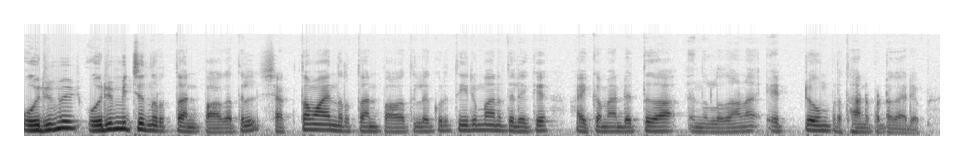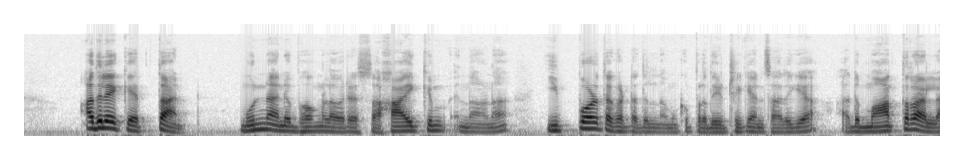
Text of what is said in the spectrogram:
ഒരുമി ഒരുമിച്ച് നിർത്താൻ പാകത്തിൽ ശക്തമായി നിർത്താൻ പാകത്തിലേക്ക് ഒരു തീരുമാനത്തിലേക്ക് ഹൈക്കമാൻഡ് എത്തുക എന്നുള്ളതാണ് ഏറ്റവും പ്രധാനപ്പെട്ട കാര്യം. അതിലേക്ക് എത്താൻ മുൻ അനുഭവങ്ങൾ അവരെ സഹായിക്കും എന്നാണ് ഇപ്പോഴത്തെ ഘട്ടത്തിൽ നമുക്ക് പ്രതീക്ഷിക്കാൻ സാധിക്കുക. അത് മാത്രമല്ല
